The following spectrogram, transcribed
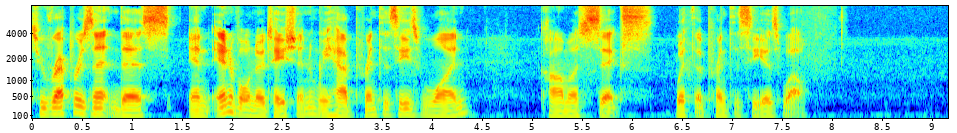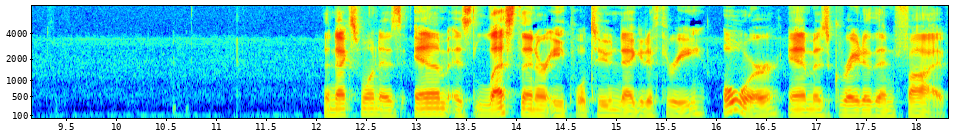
To represent this in interval notation, we have parentheses 1, comma 6 with a parenthesis as well. The next one is m is less than or equal to negative 3, or m is greater than 5.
